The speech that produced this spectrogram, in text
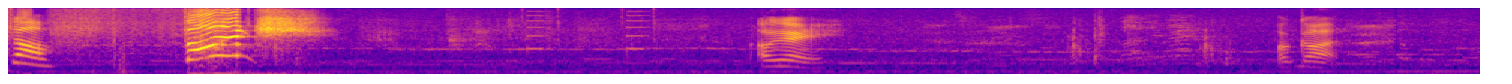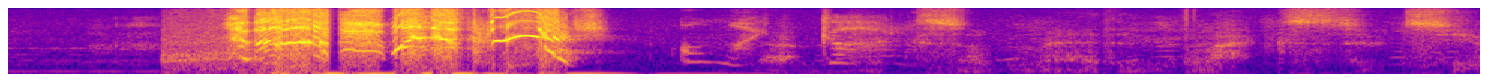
The fudge! Okay. Oh god. Ah! What the fudge? Oh my god. Some red and black suits you.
